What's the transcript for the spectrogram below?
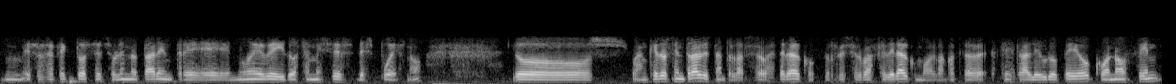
mm, esos efectos se suelen notar entre 9 y 12 meses después, ¿no? Los banqueros centrales, tanto la Reserva Federal, Reserva Federal como el Banco Central Europeo, conocen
